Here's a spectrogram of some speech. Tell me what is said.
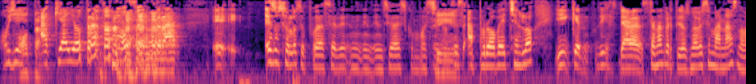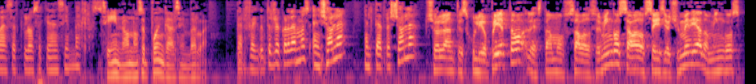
oye, Otra. aquí hay otra, vamos a entrar. Eh, eso solo se puede hacer en, en- en ciudades como esta. Sí. Entonces, aprovechenlo y que digas, ya están advertidos nueve semanas, no va a ser que luego se queden sin verlos. Sí, no, no se pueden quedar sin verla. Perfecto. Entonces, recordamos en Shola, el Teatro Shola, Shola antes Julio Prieto, le estamos sábados y domingos, sábados 6 y 8 y media, domingos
